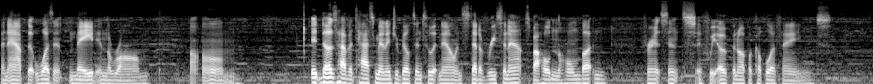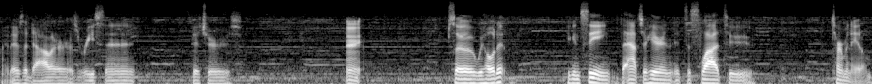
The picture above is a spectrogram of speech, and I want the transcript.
an app that wasn't made in the ROM. Um, it does have a task manager built into it now instead of recent apps by holding the home button. For instance, if we open up a couple of things, like there's a dollar, there's recent, pictures. Alright, so we hold it. You can see the apps are here and it's a slide to terminate them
